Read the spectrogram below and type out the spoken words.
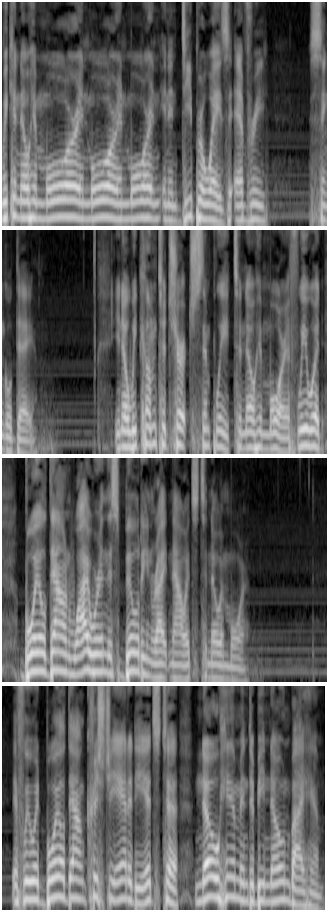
We can know him more and more and more and, and in deeper ways every single day. You know, we come to church simply to know Him more. If we would boil down why we're in this building right now, it's to know Him more. If we would boil down Christianity, it's to know Him and to be known by Him.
